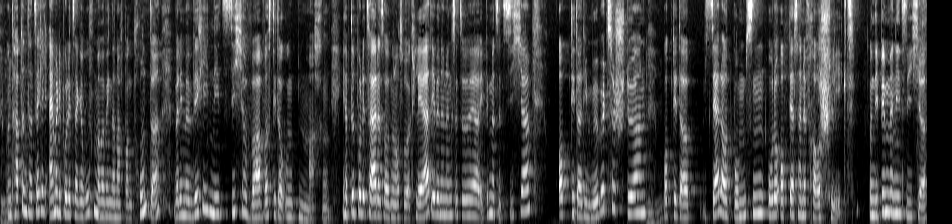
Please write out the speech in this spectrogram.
mhm. und habe dann tatsächlich einmal die Polizei gerufen, aber wegen der Nachbarn drunter, weil ich mir wirklich nicht sicher war, was die da unten machen. Ich habe der Polizei das auch noch so erklärt, ich habe ihnen dann gesagt, so, ja, ich bin mir jetzt nicht sicher, ob die da die Möbel zerstören, mhm. ob die da sehr laut bumsen oder ob der seine Frau schlägt. Und ich bin mir nicht sicher.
